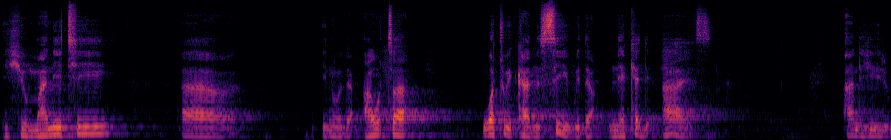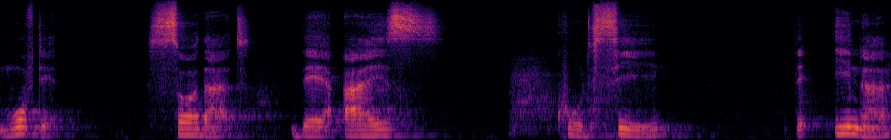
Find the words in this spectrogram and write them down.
humanity, uh, you know, the outer, what we can see with the naked eyes. And he removed it so that their eyes could see inner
